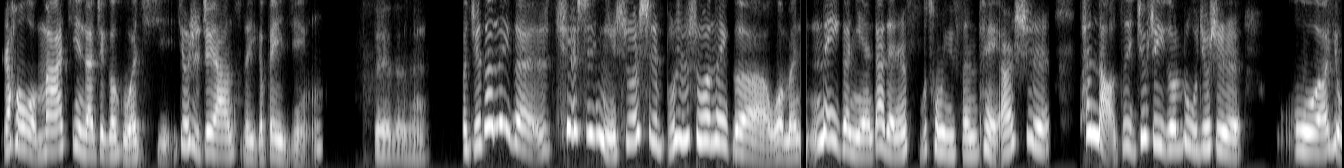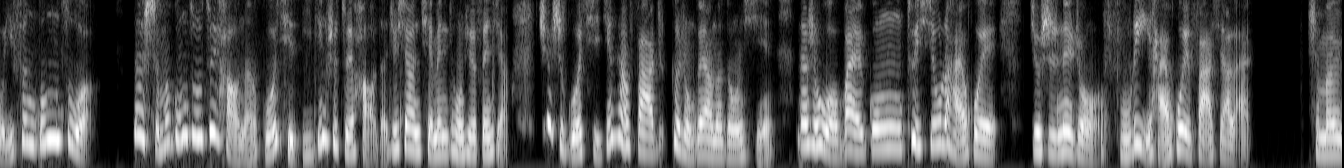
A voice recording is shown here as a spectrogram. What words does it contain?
然后我妈进了这个国企，就是这样子的一个背景。对对对，我觉得那个确实，你说是不是说那个我们那个年代的人服从于分配，而是他脑子里就是一个路，就是我有一份工作。那什么工作最好呢？国企一定是最好的。就像前面同学分享，确实国企经常发各种各样的东西。那时候我外公退休了，还会就是那种福利还会发下来，什么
